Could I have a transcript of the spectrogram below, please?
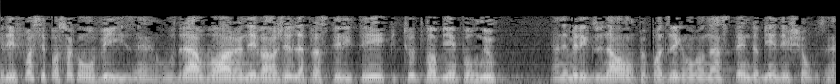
Et des fois, c'est pas ça qu'on vise. Hein? On voudrait avoir un évangile de la prospérité, puis tout va bien pour nous. En Amérique du Nord, on peut pas dire qu'on va en se plaindre de bien des choses. Hein?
